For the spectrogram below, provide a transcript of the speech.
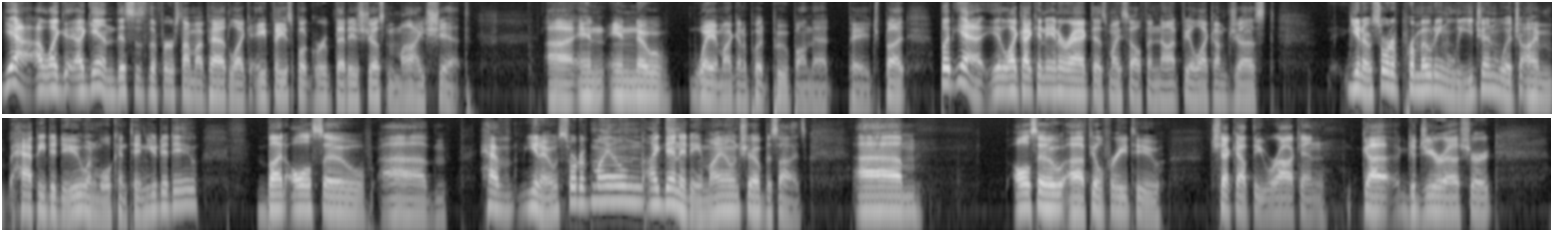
yeah, I like. Again, this is the first time I've had like a Facebook group that is just my shit. Uh, and in no way am I going to put poop on that page. But but yeah, it, like I can interact as myself and not feel like I'm just you know, sort of promoting Legion, which I'm happy to do and will continue to do, but also um, have, you know, sort of my own identity, my own show besides. Um, also, uh, feel free to check out the Rockin' Ga- Gajira shirt.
